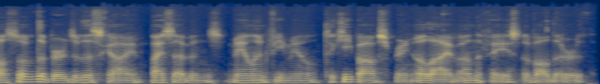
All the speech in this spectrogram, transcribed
Also of the birds of the sky by sevens, male and female, to keep offspring alive on the face of all the earth.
